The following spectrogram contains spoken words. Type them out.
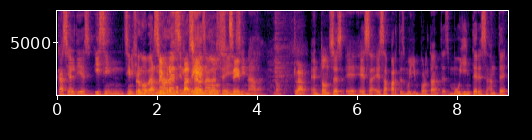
Casi al 10. Y sin, sin, preocupaciones, sin, riesgos, sin, nada. ¿no? Claro. Entonces, eh, esa, esa parte es muy importante, es muy interesante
